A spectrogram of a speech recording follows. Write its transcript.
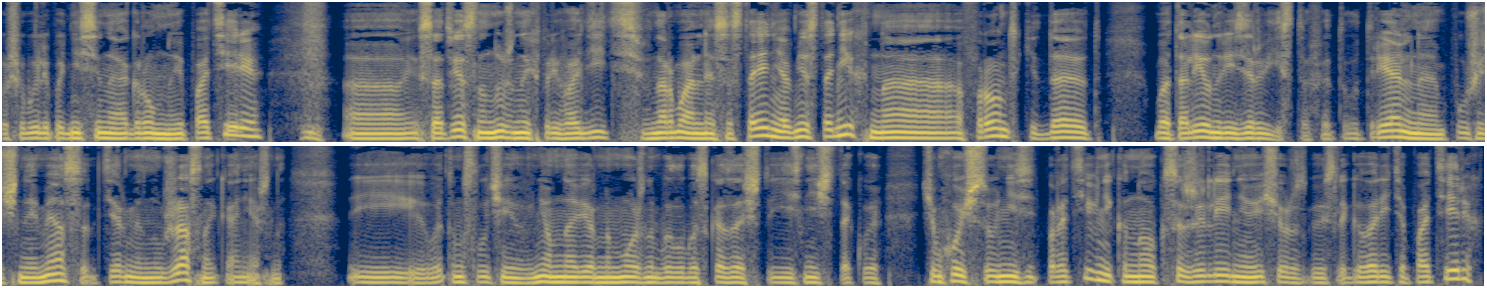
потому что были поднесены огромные потери, э, и, соответственно, нужно их приводить в нормальное состояние, а вместо них на фронт кидают батальон резервистов. Это вот реальное пушечное мясо, термин ужасный, конечно, и в этом случае в нем, наверное, можно было бы сказать, что есть нечто такое, чем хочется унизить противника, но, к сожалению, еще раз говорю, если говорить о потерях,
